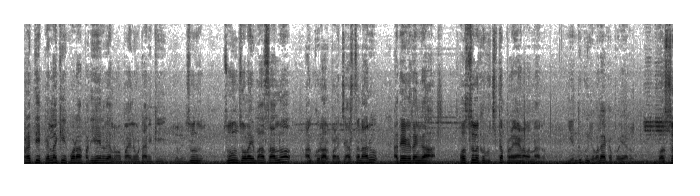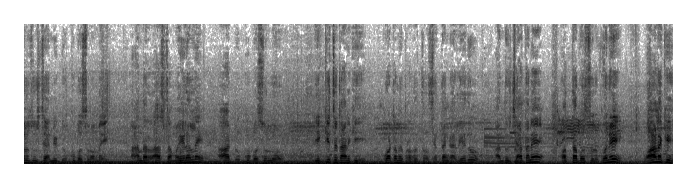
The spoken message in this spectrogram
ప్రతి పిల్లకి కూడా పదిహేను వేల రూపాయలు ఇవ్వటానికి జూన్ జూన్ జూలై మాసాల్లో అంకురార్పణ చేస్తున్నారు. అదేవిధంగా బస్సులకు ఉచిత ప్రయాణం అన్నారు. ఎందుకు ఇవ్వలేకపోయారు? బస్సులు చూస్తే అన్ని డొక్కు బస్సులు ఉన్నాయి. ఆంధ్ర రాష్ట్ర మహిళల్ని ఆ డొక్కు బస్సుల్లో ఎక్కించడానికి కూటమి ప్రభుత్వం సిద్ధంగా లేదు. అందుచేతనే కొత్త బస్సులు కొని వాళ్ళకి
